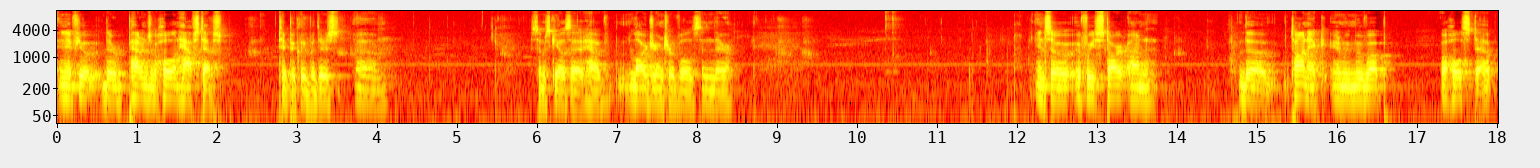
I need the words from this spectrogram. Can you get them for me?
And if you there are patterns of whole and half steps typically, but there's um, some scales that have larger intervals in there. And so if we start on the tonic and we move up a whole step,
